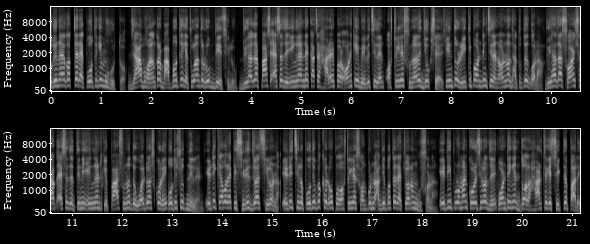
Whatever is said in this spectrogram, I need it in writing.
অধিনায়কত্বের এক প্রতীকী মুহূর্ত, যা ভয়ঙ্কর ভাবমূর্তিকে চূড়ান্ত রূপ দিয়েছিল। দুই হাজার পাঁচ অ্যাসেজে ইংল্যান্ডের কাছে হারের পর অনেকেই ভেবেছিলেন অস্ট্রেলিয়ার সোনালী যুগ শেষ, কিন্তু রিকি পন্টিং ছিলেন অন্য ধাতুতে গড়া। দুই হাজার ছয় সাত অ্যাসেজে তিনি ইংল্যান্ডকে পাঁচ শূন্যতে হোয়াইট ওয়াশ করে প্রতিশোধ নিলেন। এটি কেবল একটি সিরিজ জয় ছিল না, এটি ছিল প্রতিপক্ষের ওপর অস্ট্রেলিয়ার সম্পূর্ণ আধিপত্যের এক চরম ঘোষণা। এটি প্রমাণ করেছিল যে পন্টিং এর দল হার থেকে শিখতে পারে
